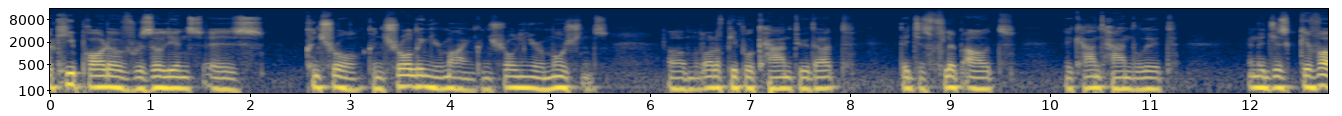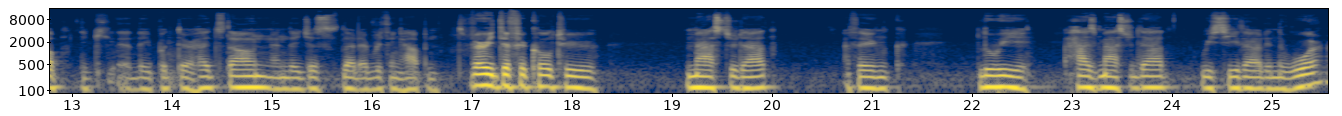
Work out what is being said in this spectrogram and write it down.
A key part of resilience is control, controlling your mind, controlling your emotions. Um, a lot of people can't do that. They just flip out. They can't handle it and they just give up. They, uh, they put their heads down and they just let everything happen. It's very difficult to master that. I think Louis has mastered that. We see that in the war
